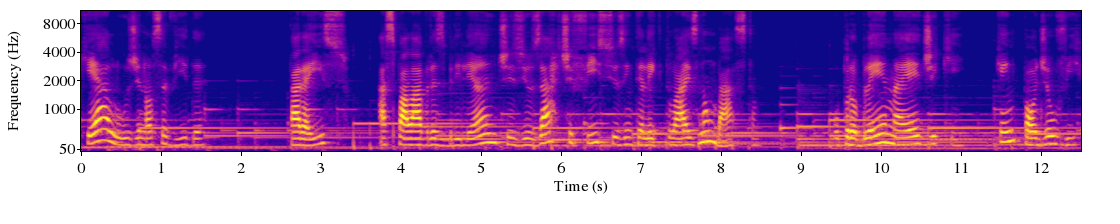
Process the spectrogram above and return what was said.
que é a luz de nossa vida. Para isso, as palavras brilhantes e os artifícios intelectuais não bastam. O problema é de que quem pode ouvir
